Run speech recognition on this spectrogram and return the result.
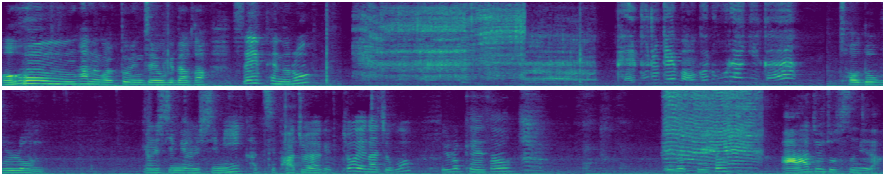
어흥 하는 걸 또 이제 여기다가 세이펜으로 배부르게 먹은 호랑이가 저도 물론 열심히 열심히 같이 봐줘야겠죠 해가지고 이렇게 해서 이렇게 해서 아주 좋습니다.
